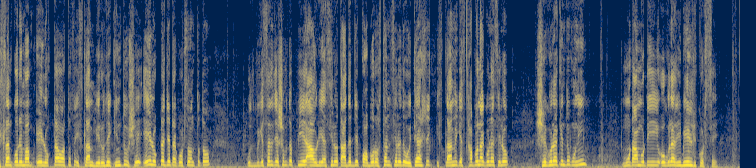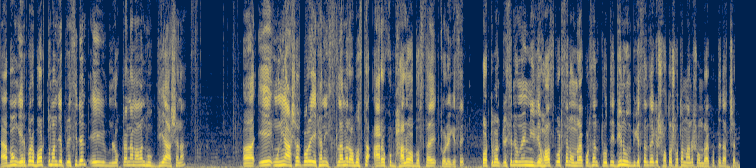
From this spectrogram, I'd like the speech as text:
ইসলাম করিমব এই লোকটাও অন্তত ইসলাম বিরোধী, কিন্তু সে এই লোকটা যেটা করছে অন্তত উজবেকিস্তানে যে সমস্ত পীর আউলিয়া ছিল, তাদের যে কবরস্থান ছিল, যে ঐতিহাসিক ইসলামিক স্থাপনাগুলো ছিল, সেগুলো কিন্তু উনি মোটামুটি ওগুলা রিবিল্ড করছে। এবং এরপরে বর্তমান যে প্রেসিডেন্ট এই লোকটার নাম আমার মুখ দিয়ে আসে না। এ উনি আসার পরে এখানে ইসলামের অবস্থা আরও খুব ভালো অবস্থায় চলে গেছে। বর্তমান প্রেসিডেন্ট উনি নিজে হজ করছেন ওমরা করছেন, প্রতিদিন উজবেকিস্তান থেকে শত শত মানুষ ওমরা করতে যাচ্ছেন।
